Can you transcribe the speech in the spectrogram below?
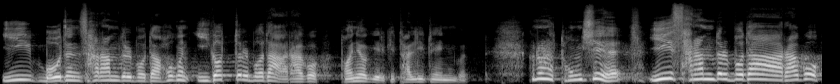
이 모든 사람들보다 혹은 이것들보다라고 번역이 이렇게 달리 되어 있는 것. 그러나 동시에 이 사람들보다라고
